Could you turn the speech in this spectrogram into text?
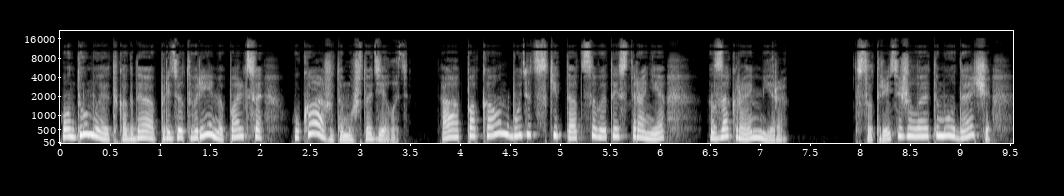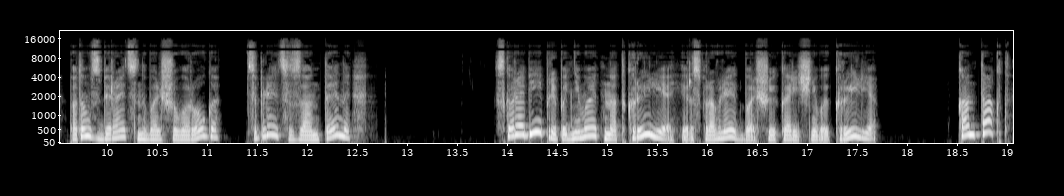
Он думает, когда придет время, пальцы укажут ему, что делать. А пока он будет скитаться в этой стране за краем мира. 103 желает ему удачи, потом взбирается на большого рога, цепляется за антенны. Скоробей приподнимает над крылья и расправляет большие коричневые крылья. Контакт.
